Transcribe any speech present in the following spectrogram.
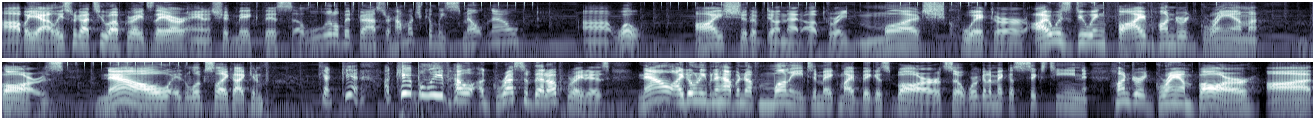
Uh, but yeah, at least we got two upgrades there, and it should make this a little bit faster. How much can we smelt now? Uh, whoa. I should have done that upgrade much quicker. I was doing 500 gram bars. Now, it looks like I can I can't, I can't believe how aggressive that upgrade is. Now I don't even have enough money to make my biggest bar, so we're gonna make a 1600 gram bar. Uh,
